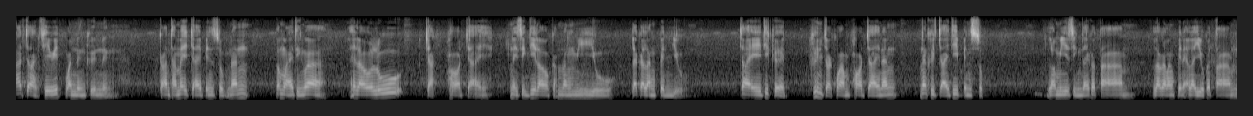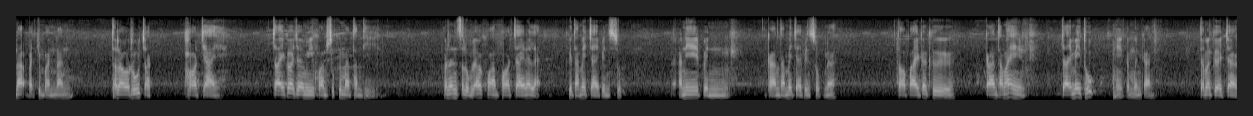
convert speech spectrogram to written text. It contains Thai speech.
มะจากชีวิตวันหนึ่งคืนหนึ่ง การทำให้ใจเป็นสุขนั้น ก็หมายถึงว่าให้เรารู้จักพอใจ ในสิ่งที่เรากำลังมีอยู่ และกำลังเป็นอยู่ ใจที่เกิดขึ้นจากความพอใจนั้น นั่นคือใจที่เป็นสุข เรามีสิ่งใดก็ตาม เรากำลังเป็นอะไรอยู่ก็ตามณปัจจุบันนั้น ถ้าเรารู้จักพอใจ ใจก็จะมีความสุขขึ้นมาทันที เพราะฉะนั้นสรุปแล้วความพอใจนั่นแหละ คือทำให้ใจเป็นสุข อันนี้เป็นการทำให้ใจเป็นสุขนะ ต่อไปก็คือการทำให้ใจไม่ทุกข์นี่ก็เหมือนกัน แต่มันเกิดจาก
